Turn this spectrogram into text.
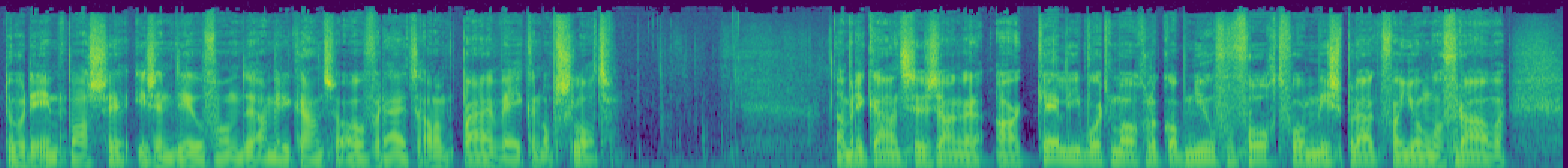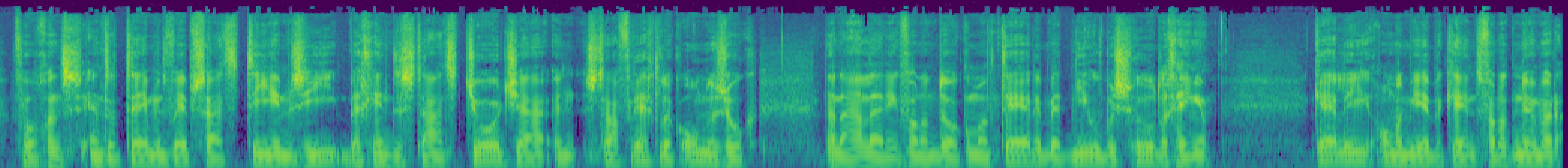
Door de impasse is een deel van de Amerikaanse overheid... al een paar weken op slot. Amerikaanse zanger R. Kelly wordt mogelijk opnieuw vervolgd voor misbruik van jonge vrouwen. Volgens entertainmentwebsite TMZ begint de staat Georgia een strafrechtelijk onderzoek... naar aanleiding van een documentaire met nieuwe beschuldigingen. Kelly, onder meer bekend van het nummer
